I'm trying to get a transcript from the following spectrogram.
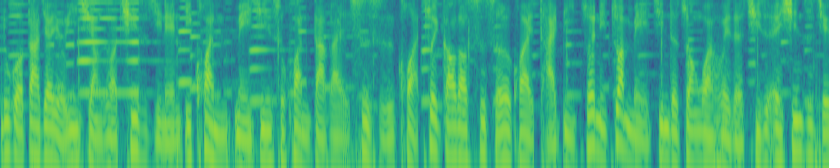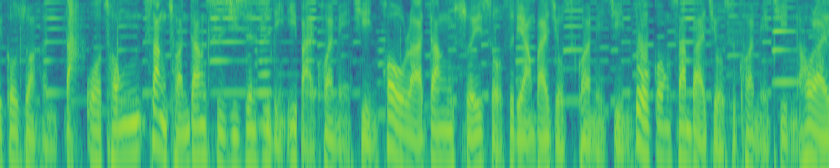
如果大家有印象的话，七十几年一块美金是换大概四十块，最高到四十二块台币。所以你赚美金的、赚外汇的，其实哎薪资结构算很大。我从上船当实习生是领一百块美金，后来当水手是两百九十块美金，做工三百九十块美金。后来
